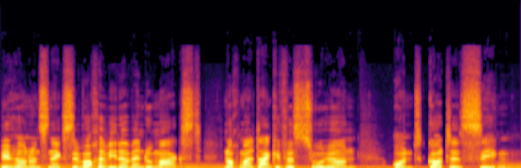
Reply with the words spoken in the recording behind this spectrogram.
Wir hören uns nächste Woche wieder, wenn du magst. Nochmal danke fürs Zuhören und Gottes Segen.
